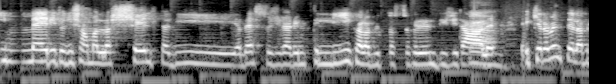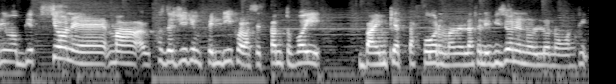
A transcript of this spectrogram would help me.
in merito diciamo alla scelta di adesso girare in pellicola piuttosto che nel digitale eh. e chiaramente la prima obiezione è ma cosa giri in pellicola se tanto poi va in piattaforma nella televisione non lo noti.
